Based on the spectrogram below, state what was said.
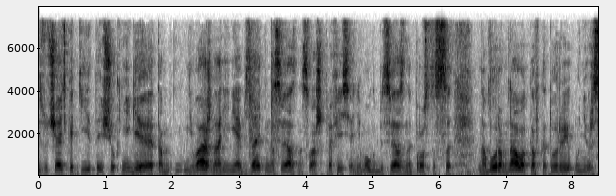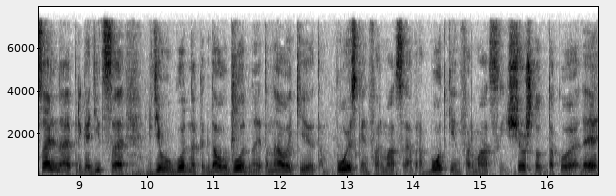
изучать какие-то еще книги, там, неважно, они не обязательно связаны с вашей профессией, они могут быть связаны просто с набором навыков, которые универсально пригодятся где угодно, когда угодно. Это навыки там, поиска информации, обработки информации, еще что-то такое, да?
